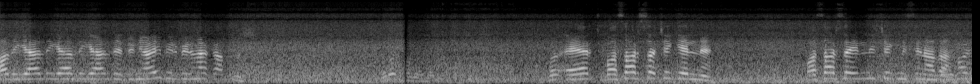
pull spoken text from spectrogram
Hadi geldi geldi geldi. Dünyayı birbirine katmış. Eğer basarsa çek elini. Basarsa elini çekmişsin adam. Hadi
